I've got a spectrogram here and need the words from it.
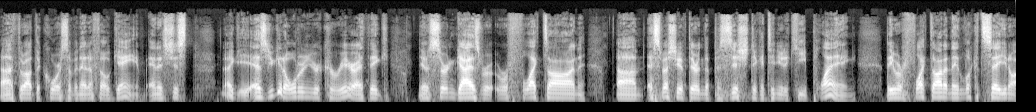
uh, throughout the course of an NFL game. And it's just like as you get older in your career, I think you know certain guys re- reflect on, um, especially if they're in the position to continue to keep playing, they reflect on it and they look and say, you know,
